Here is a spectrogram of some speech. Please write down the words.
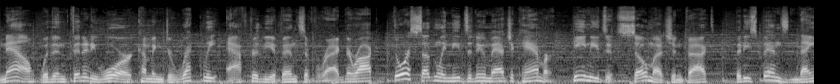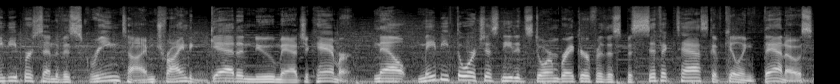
Now, with Infinity War coming directly after the events of Ragnarok, Thor suddenly needs a new magic hammer. He needs it so much, in fact, that he spends 90% of his screen time trying to get a new magic hammer. Now, maybe Thor just needed Stormbreaker for the specific task of killing Thanos.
